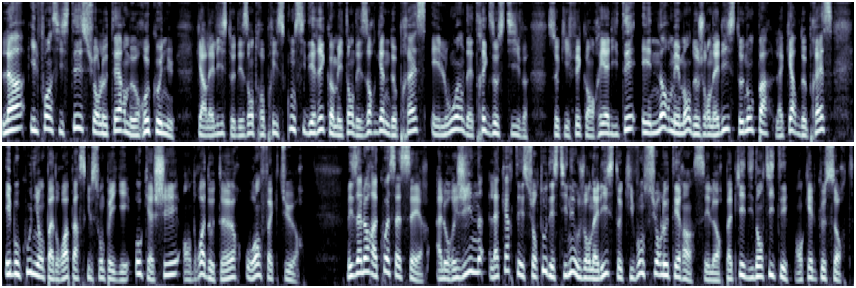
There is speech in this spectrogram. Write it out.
Là, il faut insister sur le terme reconnu, car la liste des entreprises considérées comme étant des organes de presse est loin d'être exhaustive, ce qui fait qu'en réalité, énormément de journalistes n'ont pas la carte de presse et beaucoup n'y ont pas droit parce qu'ils sont payés au cachet, en droit d'auteur ou en facture. Mais alors à quoi ça sert? À l'origine, la carte est surtout destinée aux journalistes qui vont sur le terrain, c'est leur papier d'identité en quelque sorte.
